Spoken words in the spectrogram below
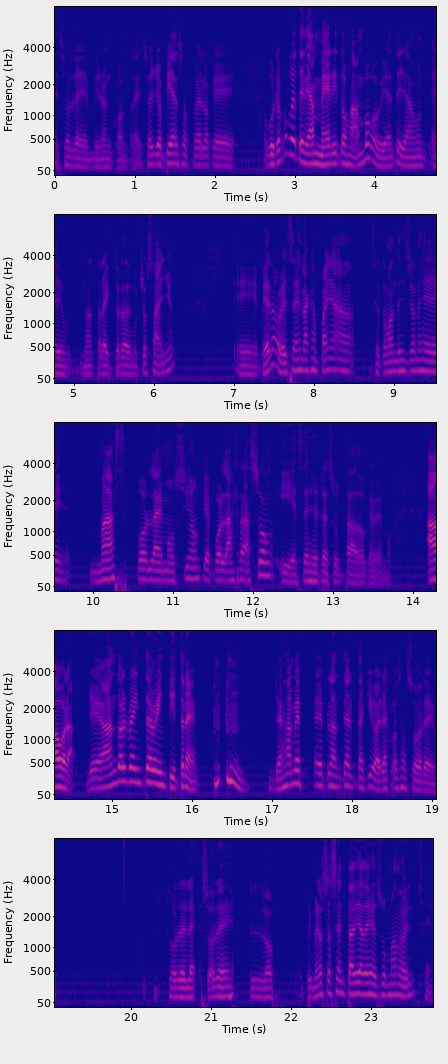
eso le vino en contra. Eso yo pienso fue lo que ocurrió porque tenían méritos ambos, obviamente, ya eh, una trayectoria de muchos años. Eh, pero a veces en la campaña se toman decisiones eh, más por la emoción que por la razón y ese es el resultado que vemos. Ahora, llegando al 2023, déjame eh, plantearte aquí varias cosas sobre, sobre, sobre los primeros 60 días de Jesús Manuel que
